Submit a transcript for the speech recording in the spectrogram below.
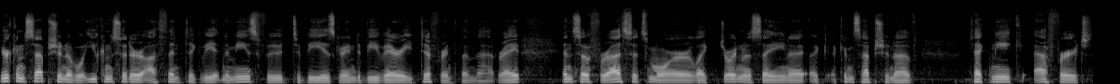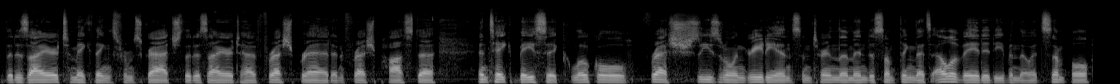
Your conception of what you consider authentic Vietnamese food to be is going to be very different than that, right? And so, for us, it's more like Jordan was saying, a, a, a conception of technique, effort, the desire to make things from scratch, the desire to have fresh bread and fresh pasta, and take basic, local, fresh, seasonal ingredients and turn them into something that's elevated, even though it's simple.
